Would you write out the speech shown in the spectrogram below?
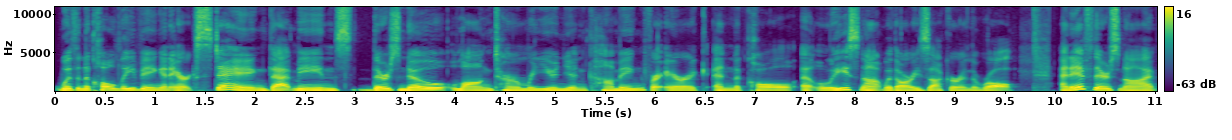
with Nicole leaving and Eric staying, that means there's no long term reunion coming for Eric and Nicole, at least not with Ari Zucker in the role. And if there's not,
